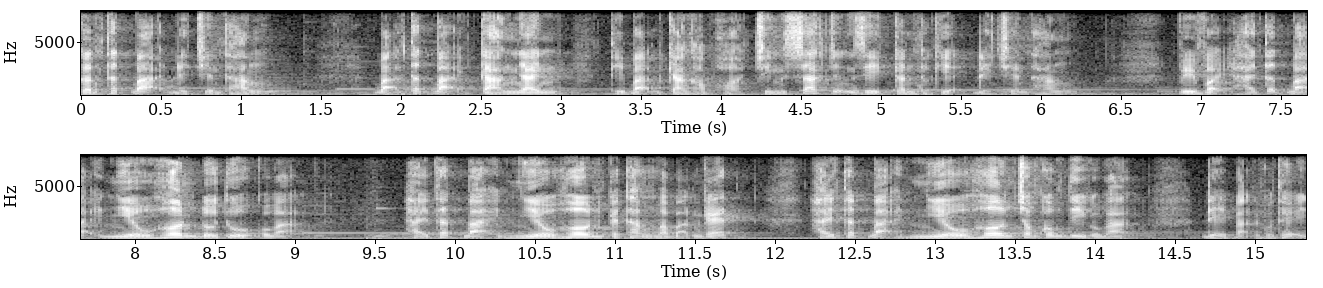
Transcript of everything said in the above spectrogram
cần thất bại để chiến thắng. Bạn thất bại càng nhanh thì bạn càng học hỏi chính xác những gì cần thực hiện để chiến thắng. Vì vậy, hãy thất bại nhiều hơn đối thủ của bạn. Hãy thất bại nhiều hơn cái thằng mà bạn ghét. Hãy thất bại nhiều hơn trong công ty của bạn để bạn có thể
